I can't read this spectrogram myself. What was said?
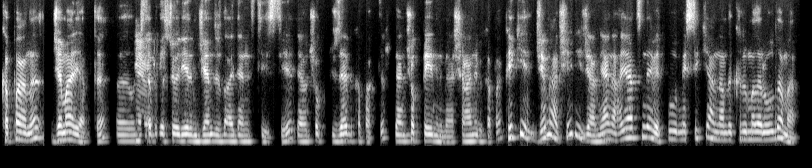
kapağını Cemal yaptı. E, o evet. kitabı da söyleyelim Gendered Identities diye. Yani çok güzel bir kapaktır. Ben çok beğenirim yani şahane bir kapak. Peki Cemal şey diyeceğim yani hayatında evet bu mesleki anlamda kırılmalar oldu ama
